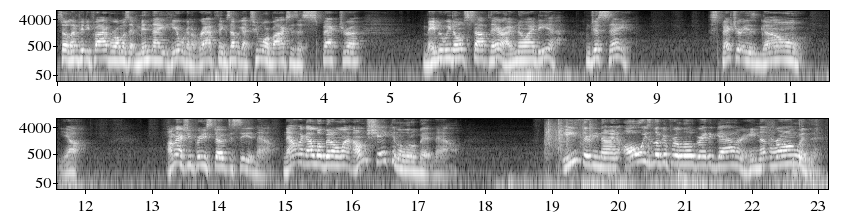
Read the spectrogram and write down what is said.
So 11:55, we're almost at midnight here. We're gonna wrap things up. We got two more boxes of Spectra. Maybe we don't stop there. I have no idea. I'm just saying. Spectra is gone. Yeah. I'm actually pretty stoked to see it now. Now I got a little bit online. I'm shaking a little bit now. E39, always looking for a little graded gallery. Ain't nothing wrong with it.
